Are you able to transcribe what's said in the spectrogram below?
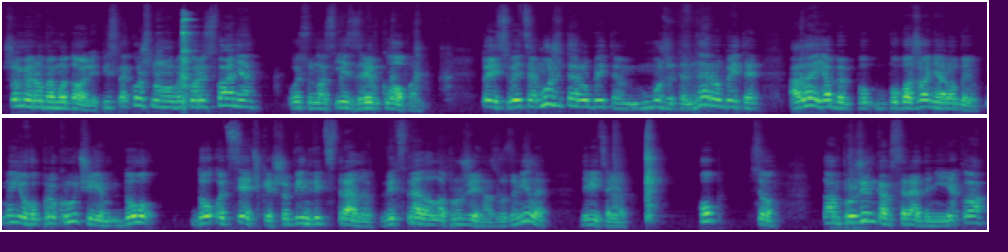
Що ми робимо далі? Після кожного використання ось у нас є зрив клапан. Тобто ви це можете робити, можете не робити, але я би по, по бажання робив. Ми його прокручуємо до, до отсечки, щоб він відстрелив. Відстрелила пружина, зрозуміли? Дивіться як. Хоп, все. Там пружинка всередині, яка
